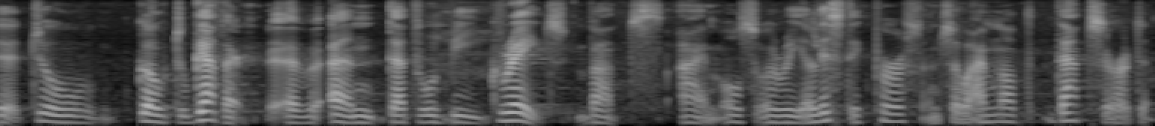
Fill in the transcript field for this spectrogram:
uh, to go together, uh, and that would be great, but I'm also a realistic person, so I'm not that certain.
